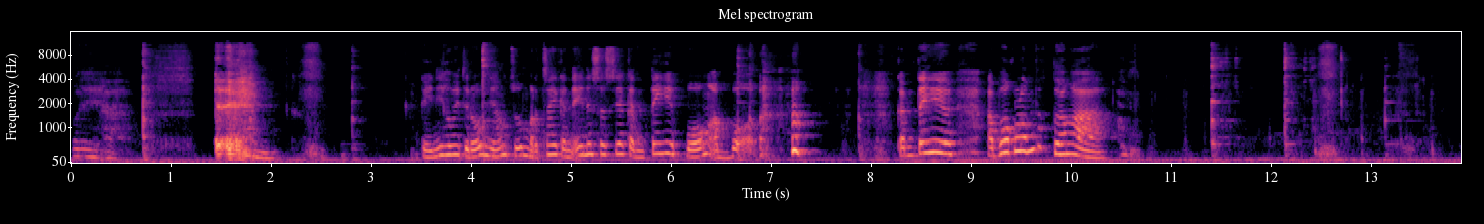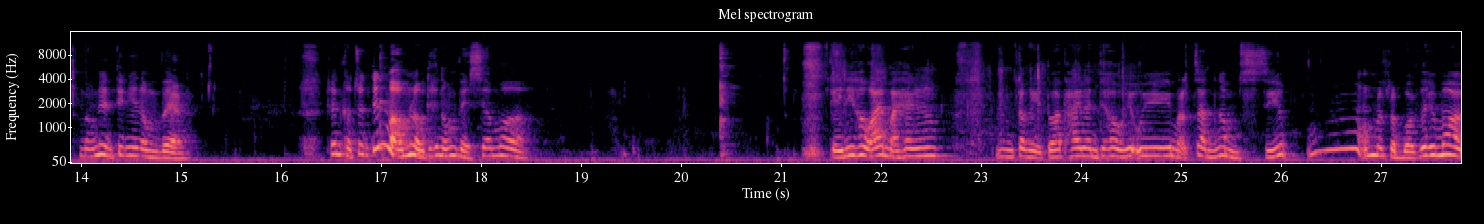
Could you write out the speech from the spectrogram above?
ui ha cái này hơi trâu nhang chú mặt chay cần ấy nó sẽ sẽ cần tây bóng à bộ. Cần tây à bốc lắm tất toang à. Nó nên tin nhiên ông về. Trên cả chuyện tin mà ông lâu thế ông về xem mà cái này hậu ai mà hay ừ, tăng nghĩ toa Thailand thì hậu hiệu uy mặt chân ngầm xíu ừ, ông là sập bò với mà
